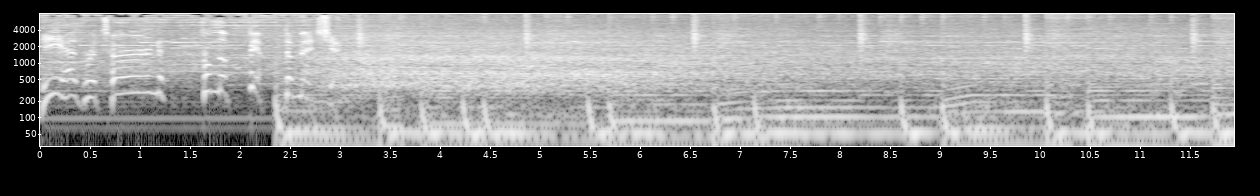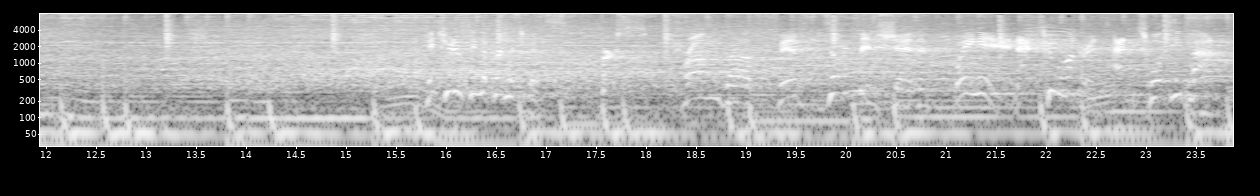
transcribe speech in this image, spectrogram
He has returned from the fifth dimension. Introducing the participants. First, from the fifth dimension, weighing in at 220 pounds,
